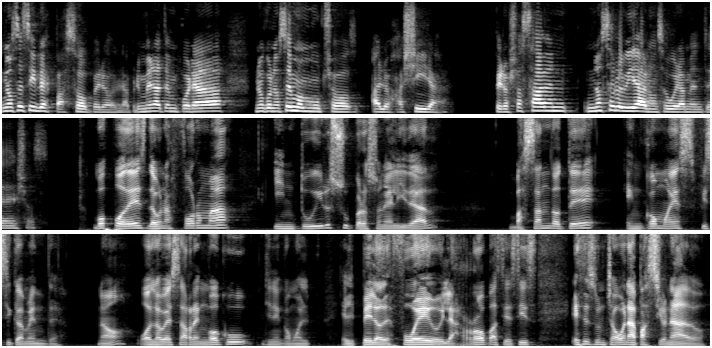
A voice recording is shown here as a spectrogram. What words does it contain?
No sé si les pasó, pero en la primera temporada no conocemos mucho a los Hashira, pero ya saben, no se lo olvidaron seguramente de ellos vos podés de alguna forma intuir su personalidad basándote en cómo es físicamente, ¿no? Vos lo ves a Rengoku, tiene como el, pelo de fuego y las ropas y decís, este es un chabón apasionado.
